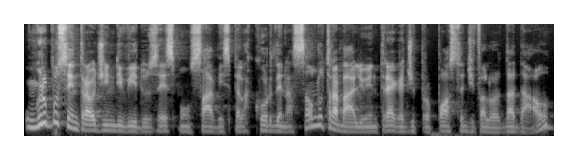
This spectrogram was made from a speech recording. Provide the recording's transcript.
um grupo central de indivíduos responsáveis pela coordenação do trabalho e entrega de proposta de valor da DAO,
